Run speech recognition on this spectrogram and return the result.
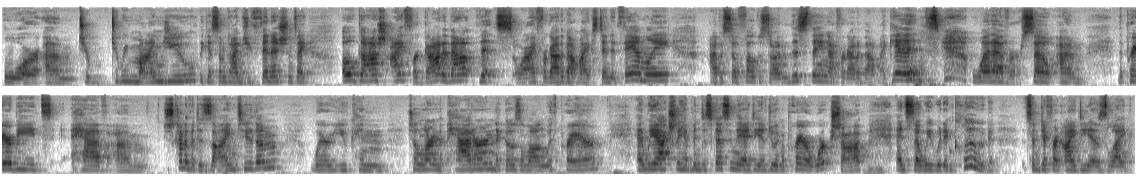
or um, to, to remind you because sometimes you finish and say, oh gosh, I forgot about this, or I forgot about my extended family. I was so focused on this thing, I forgot about my kids, whatever. So um, the prayer beads have um, just kind of a design to them where you can to learn the pattern that goes along with prayer. And we actually have been discussing the idea of doing a prayer workshop, and so we would include some different ideas like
